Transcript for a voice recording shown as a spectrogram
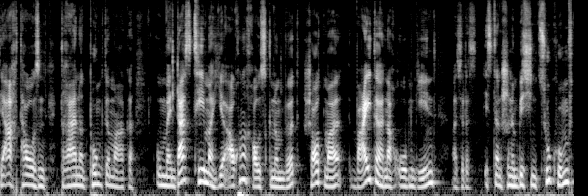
der 8300 Punkte Marke. Und wenn das Thema hier auch noch rausgenommen wird, schaut mal, weiter nach oben gehend, also das ist dann schon ein bisschen Zukunft.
